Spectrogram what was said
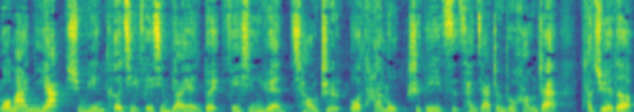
罗马尼亚雄鹰特技飞行表演队飞行员乔治·罗塔鲁是第一次参加郑州航展。他觉得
